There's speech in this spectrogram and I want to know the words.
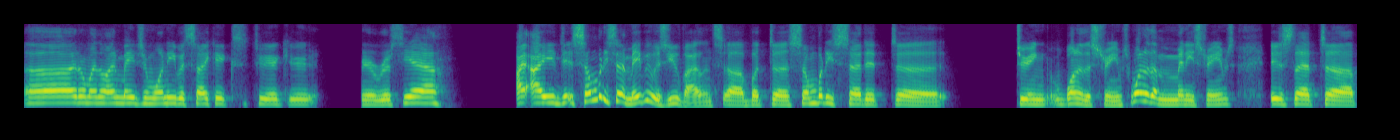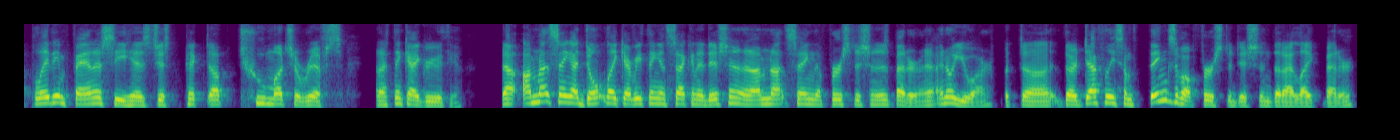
Uh, I don't mind the mind mage and one E, but psychics to accurate mirror. Yeah, I, I somebody said maybe it was you, violence. Uh, but uh, somebody said it uh, during one of the streams, one of the many streams, is that uh, Palladium Fantasy has just picked up too much of Rifts, and I think I agree with you. Now, I'm not saying I don't like everything in second edition, and I'm not saying that first edition is better. I, know you are, but uh, there are definitely some things about first edition that I like better.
